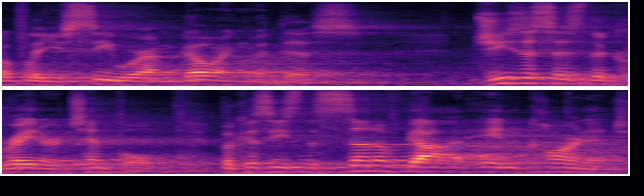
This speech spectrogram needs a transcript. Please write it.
Hopefully, you see where I'm going with this. Jesus is the greater temple because he's the Son of God incarnate.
